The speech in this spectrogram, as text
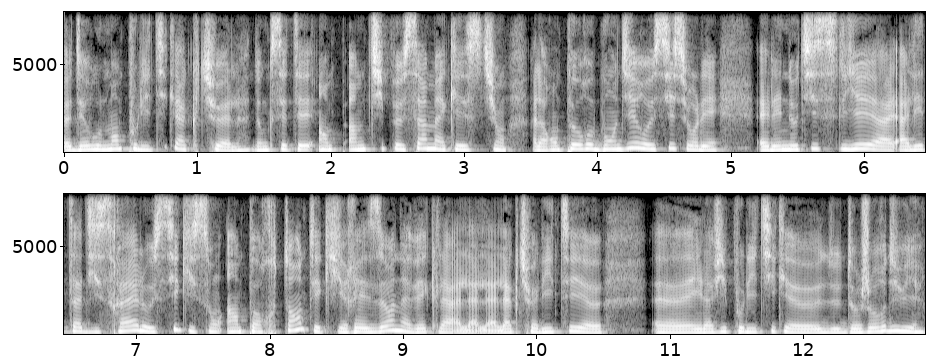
euh, déroulements politiques actuels. Donc c'était un, petit peu ça ma question. Alors on peut rebondir aussi sur les, les notices liées à, l'État d'Israël aussi qui sont importantes et qui résonnent avec l'actualité la, euh, et la vie politique d'aujourd'hui.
